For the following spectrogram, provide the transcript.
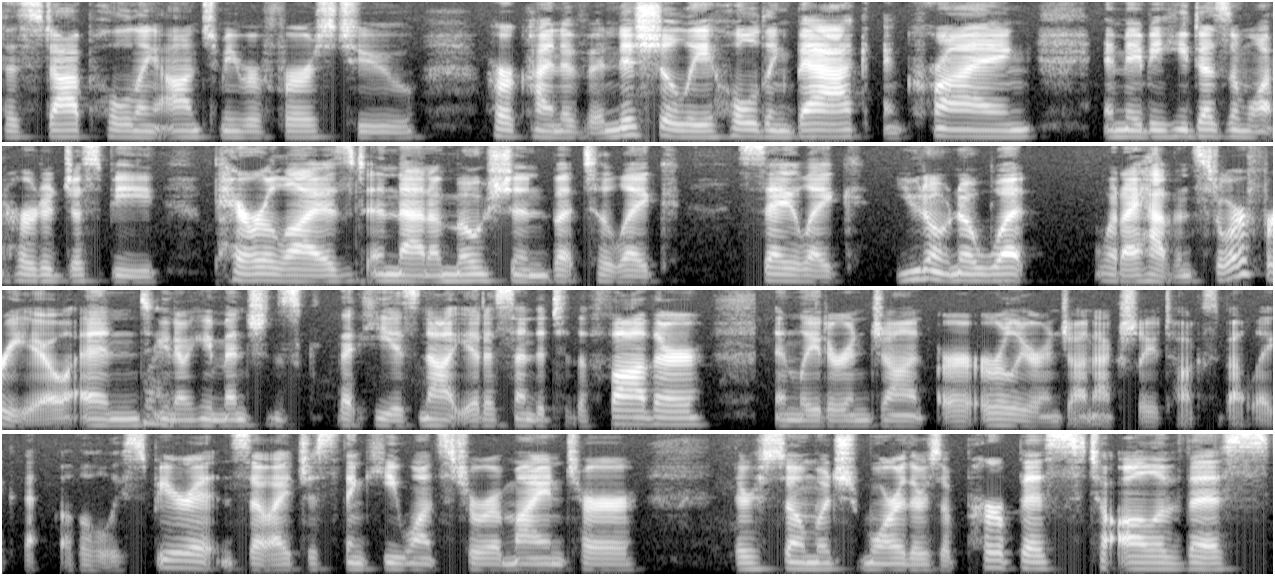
the stop holding on to me refers to her kind of initially holding back and crying and maybe he doesn't want her to just be paralyzed in that emotion but to like say like you don't know what what I have in store for you. And, right. you know, he mentions that he is not yet ascended to the Father. And later in John, or earlier in John, actually, it talks about like that, the Holy Spirit. And so I just think he wants to remind her there's so much more, there's a purpose to all of this.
